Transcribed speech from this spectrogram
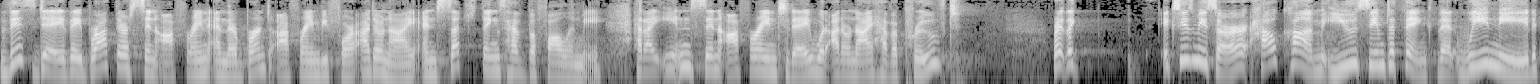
this day they brought their sin offering and their burnt offering before Adonai, and such things have befallen me. Had I eaten sin offering today, would Adonai have approved? Right? Like, excuse me, sir, how come you seem to think that we need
